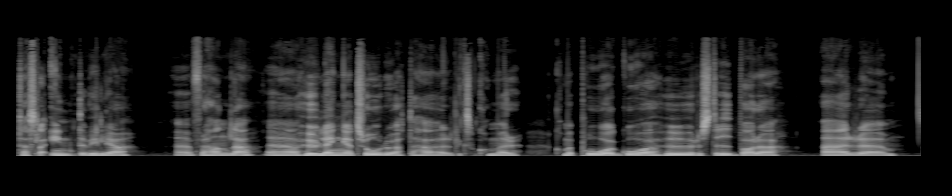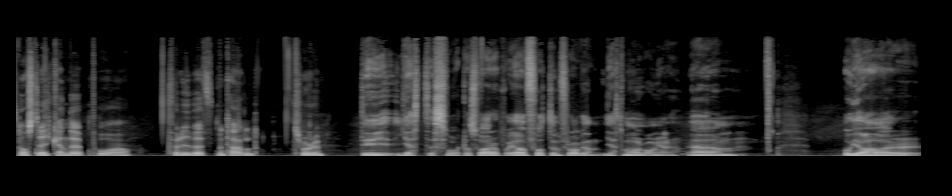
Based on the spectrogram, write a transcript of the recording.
Tesla inte vilja Eh, Eh, förhandla. Eh, hur länge tror du att det här liksom kommer, kommer pågå? Hur stridbara är eh, de strejkande på, för IVF Metall, tror du? Det är jättesvårt att svara på. Jag har fått den frågan jättemånga gånger. Ehm, och jag har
